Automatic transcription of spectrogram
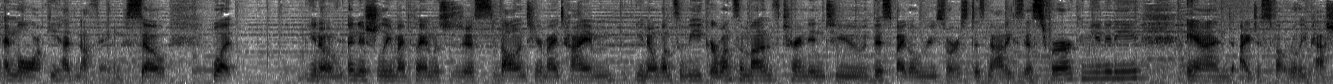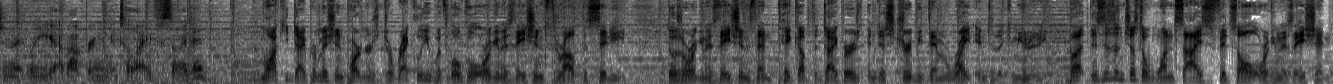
and Milwaukee had nothing. So, what you know, initially my plan was to just volunteer my time, you know, once a week or once a month turned into this vital resource does not exist for our community. And I just felt really passionately about bringing it to life. So I did. Milwaukee Diaper Mission partners directly with local organizations throughout the city. Those organizations then pick up the diapers and distribute them right into the community. But this isn't just a one size fits all organization.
